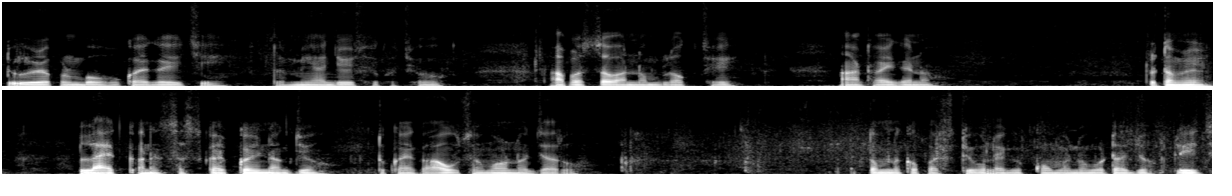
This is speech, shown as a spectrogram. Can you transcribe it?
ટુવેરો પણ બહુ હુકાઈ ગઈ છે. તમે આ જોઈ શકો છો. આપણો સવારનો બ્લોક છે આઠ વાગ્યાનો. તો તમે લાઈક અને સબસ્ક્રાઈબ કરી નાખજો. તો કંઈક આવું છે અમારો નજારો. તમને કપાસ કેવો લાગ્યો કોમેન્ટમાં બતાવજો પ્લીઝ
